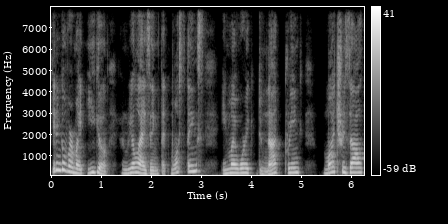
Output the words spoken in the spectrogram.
getting over my ego and realizing that most things in my work do not bring much result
